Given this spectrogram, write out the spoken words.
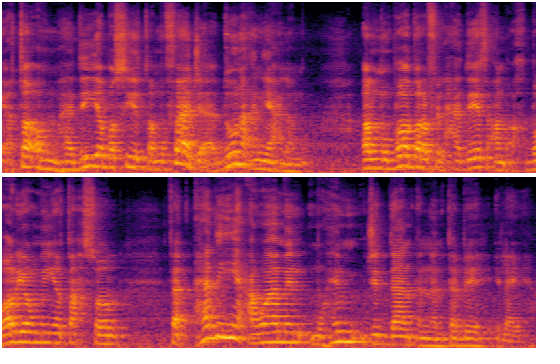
إعطائهم هدية بسيطة مفاجأة دون أن يعلموا. المبادرة في الحديث عن أخبار يومية تحصل فهذه عوامل مهم جدا أن ننتبه إليها.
